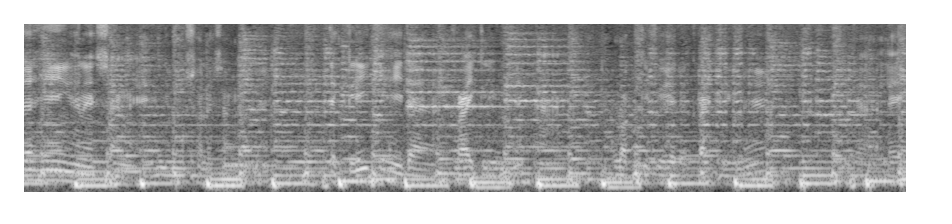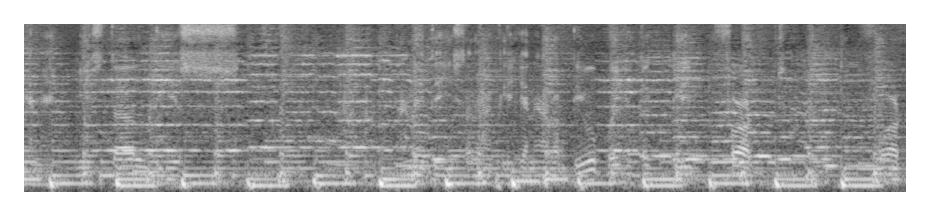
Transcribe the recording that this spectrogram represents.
kita hingga sana ini musuhnya sana kita klik ya try klik kalau aktif ya try klik ya layan install this kita install yang klik yang aktif boleh kita klik fort fort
